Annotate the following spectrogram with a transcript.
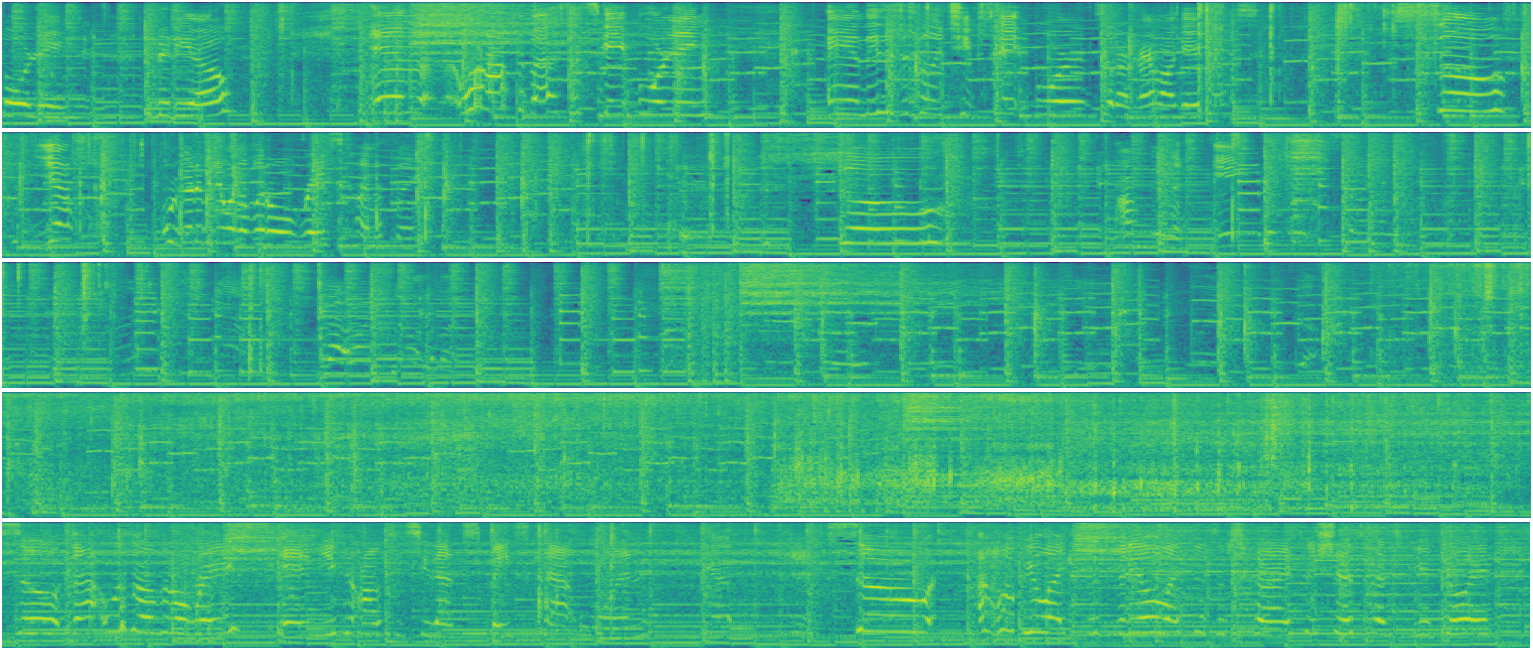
skateboarding video. And we're not the best at skateboarding. And these are just really cheap skateboards that our grandma gave us. So that was our little race, and you can obviously see that Space Cat won. Yep. So I hope you liked this video. Like and subscribe. Please share with friends if you enjoyed.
